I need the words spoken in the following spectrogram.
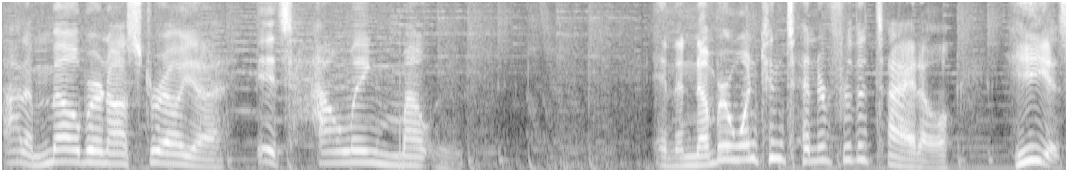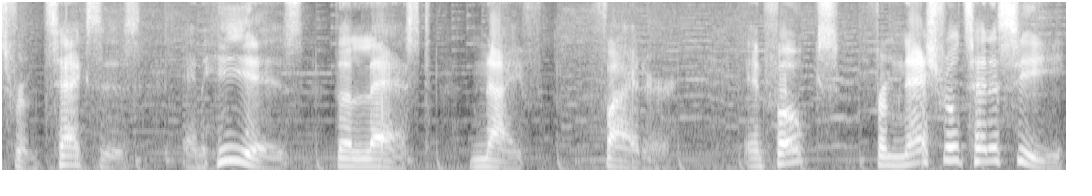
out of Melbourne, Australia, it's Howling Mountain. And the number one contender for the title, he is from Texas, and he is the last knife fighter. And folks, from Nashville, Tennessee,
